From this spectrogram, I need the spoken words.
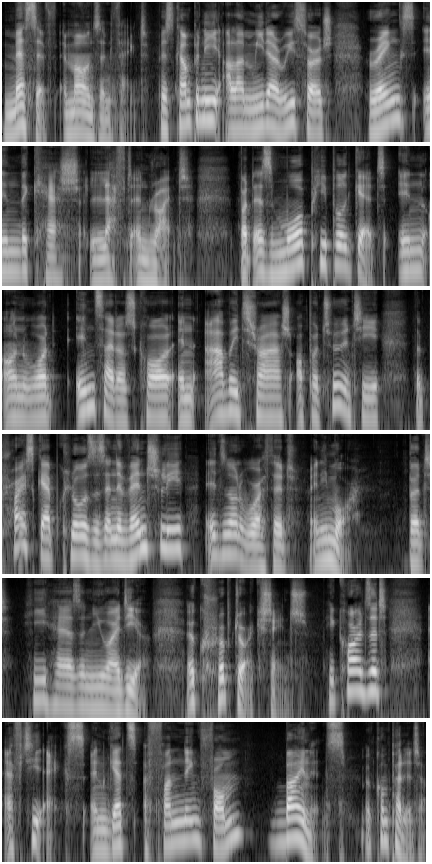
Massive amounts, in fact. His company, Alameda Research, ranks in the cash left and right. But as more people get in on what insiders call an arbitrage opportunity, the price gap closes and eventually it's not worth it anymore. But he has a new idea a crypto exchange. He calls it FTX and gets funding from Binance, a competitor.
